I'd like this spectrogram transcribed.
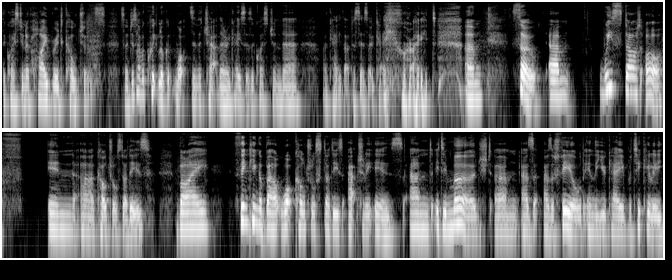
the question of hybrid cultures. So just have a quick look at what's in the chat there in case there's a question there. Okay, that just says okay. All right. Um, so um, we start off in uh, cultural studies by thinking about what cultural studies actually is. And it emerged um, as as a field in the UK particularly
